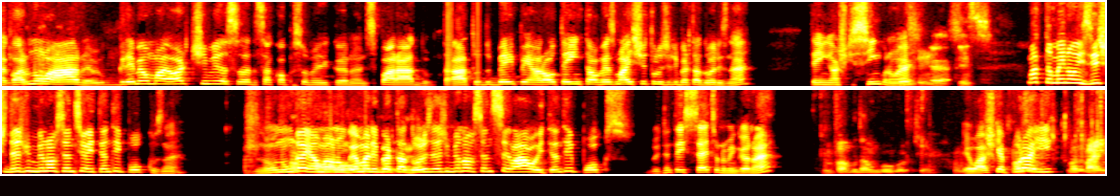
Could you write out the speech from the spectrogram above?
agora no ar. O Grêmio é o maior time dessa, dessa Copa Sul-Americana, disparado. Tá tudo bem, Penharol tem talvez mais títulos de Libertadores, né? Tem acho que cinco, não é? Sim, é, sim. Mas também não existe desde 1980 e poucos, né? Não, não ganhamos, não ganhamos Libertadores desde 1900, sei lá, 80 e poucos. 87, se eu não me engano, é? Vamos dar um Google aqui. Eu acho que é por mas, aí. Mas vai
